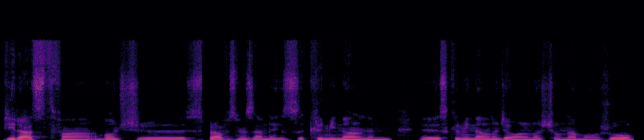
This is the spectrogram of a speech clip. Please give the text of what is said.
piractwa bądź e, spraw związanych z kryminalnym, e, z kryminalną działalnością na morzu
